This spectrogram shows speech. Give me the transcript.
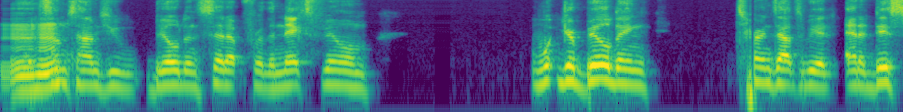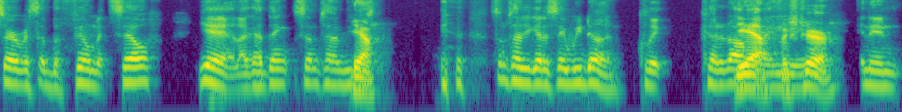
Mm-hmm. Sometimes you build and set up for the next film. What you're building turns out to be a, at a disservice of the film itself. Yeah, like I think sometimes you yeah. Just, sometimes you got to say we done. Click, cut it off. Yeah, right for here, sure. And then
